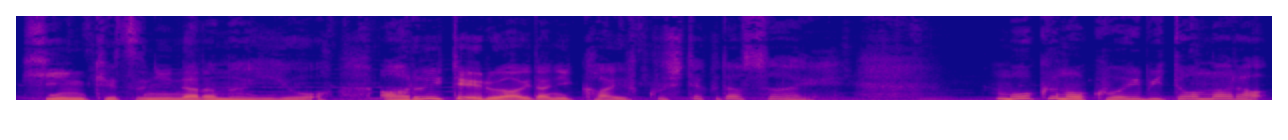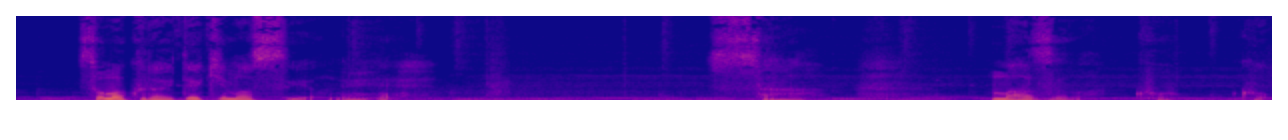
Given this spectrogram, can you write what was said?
貧血にならないよう歩いている間に回復してください。僕の恋人ならそのくらいできますよね。さあまずはここ。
